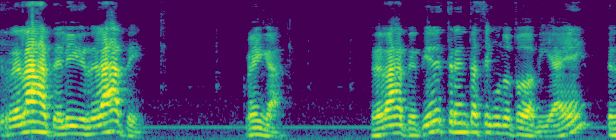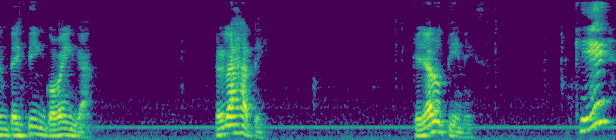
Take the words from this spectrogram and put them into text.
Relájate, Libby, relájate. Venga. Relájate. Tienes 30 segundos todavía, ¿eh? 35, venga. Relájate. Que ya lo tienes. ¿Qué?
